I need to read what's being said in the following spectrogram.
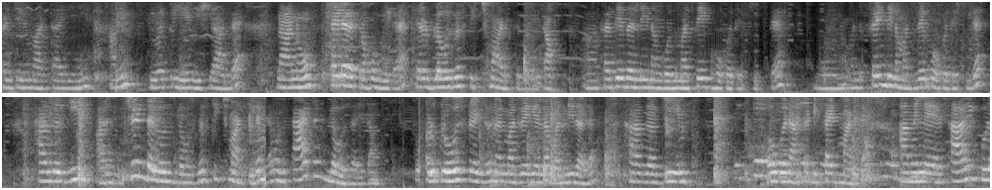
ಕಂಟಿನ್ಯೂ ಮಾಡ್ತಾ ಇದ್ದೀನಿ. ಆಮೇಲೆ ಇವತ್ತು ಏನು ವಿಷಯ ಅಂದರೆ ನಾನು ಟೈಲರ್ ಹತ್ರ ಹೋಗಿದ್ದೆ. ಎರಡು ಬ್ಲೌಸ್ನ ಸ್ಟಿಚ್ ಮಾಡಿಸಿದೆ ಆಯಿತಾ? ಸದ್ಯದಲ್ಲಿ ನನಗೊಂದು ಮದುವೆಗೆ ಹೋಗೋದಕ್ಕಿತ್ತೆ ಒಂದು ಫ್ರೆಂಡಿನ ಮದುವೆಗೆ ಹೋಗೋದಕ್ಕಿದೆ. ಹಾಗಾಗಿ ಅರ್ಜೆಂಟಲ್ಲಿ ಒಂದು ಬ್ಲೌಸ್ನ ಸ್ಟಿಚ್ ಮಾಡಿಸಿದೆ. ಒಂದು ಪ್ಯಾಟರ್ನ್ ಬ್ಲೌಸ್ ಆಯಿತಾ? ಸೊ ಅವಳು ಕ್ಲೋಸ್ ಫ್ರೆಂಡು ನನ್ನ ಮದುವೆಗೆಲ್ಲ ಬಂದಿದ್ದಾಳೆ. ಹಾಗಾಗಿ ಹೋಗೋಣ ಅಂತ ಡಿಸೈಡ್ ಮಾಡಿದೆ. ಆಮೇಲೆ ಸಾರಿ ಕೂಡ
